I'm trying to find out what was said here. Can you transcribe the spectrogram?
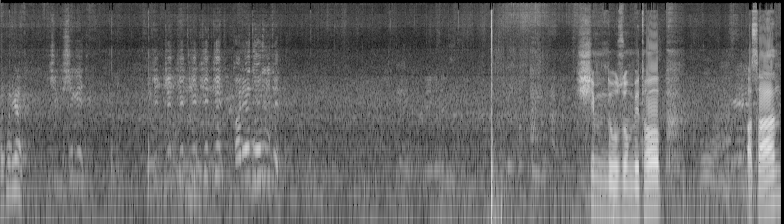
Kişi git. İki kişi git. Git, git, git, git, git, git. Kaleye doğru gidin. Şimdi uzun bir top. Hasan.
